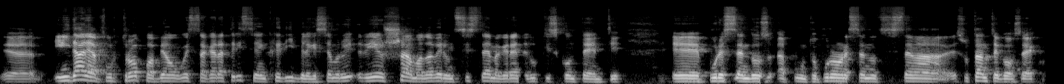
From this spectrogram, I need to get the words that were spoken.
eh, in Italia purtroppo abbiamo questa caratteristica incredibile che siamo, ri- riusciamo ad avere un sistema che rende tutti scontenti, eh, pur essendo appunto, pur non essendo un sistema eh, su tante cose, ecco.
